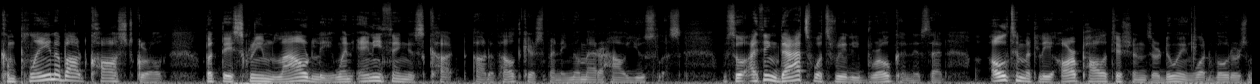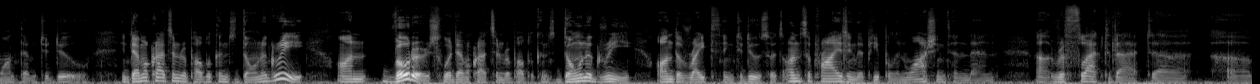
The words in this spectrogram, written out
complain about cost growth, but they scream loudly when anything is cut out of healthcare spending, no matter how useless. So I think that's what's really broken is that ultimately our politicians are doing what voters want them to do. And Democrats and Republicans don't agree on voters who are Democrats and Republicans don't agree on the right thing to do. So it's unsurprising that people in Washington then uh, reflect that uh, uh,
